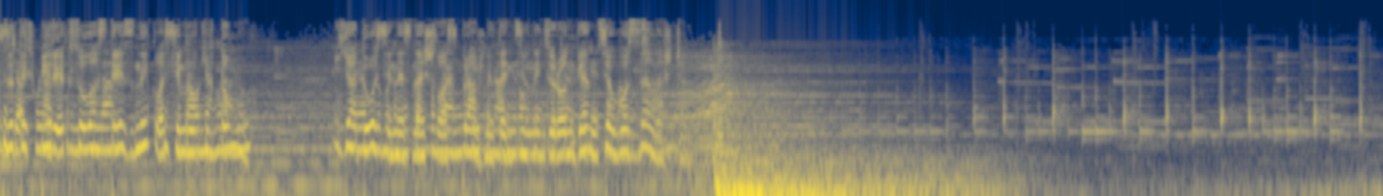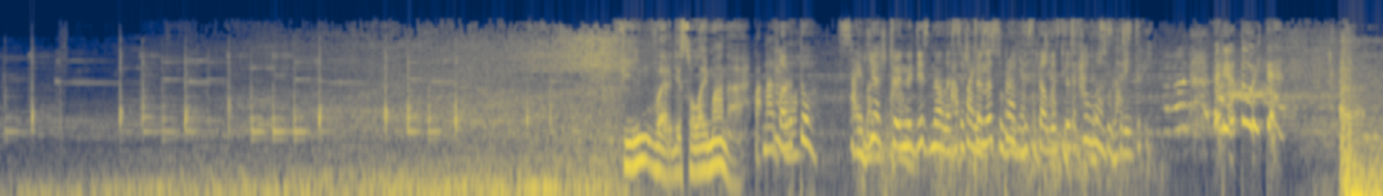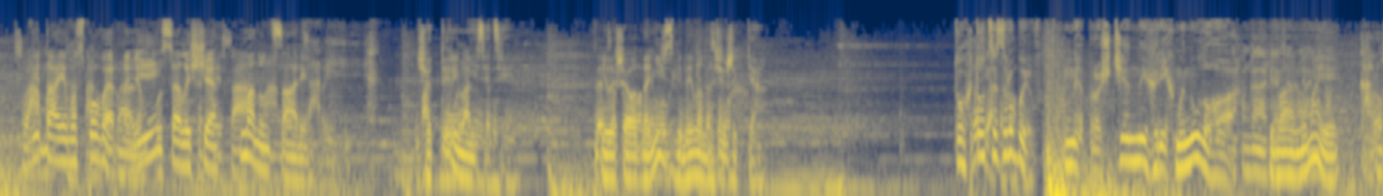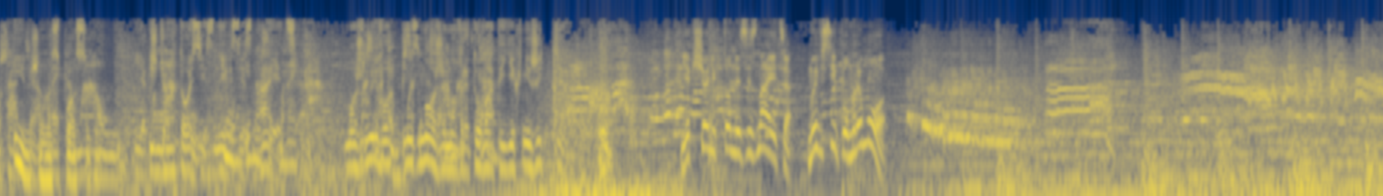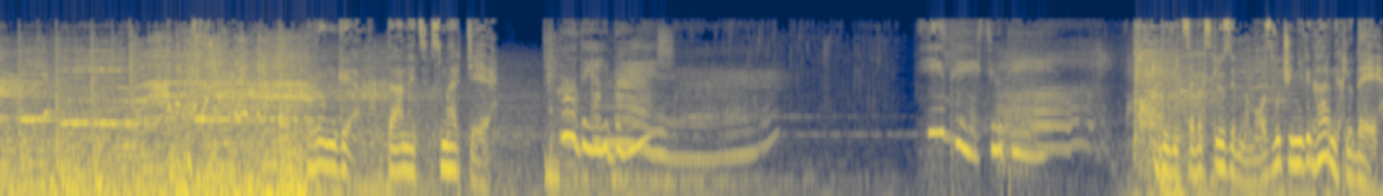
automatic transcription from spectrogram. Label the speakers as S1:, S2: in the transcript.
S1: З тих пір, як Суластрі зникла сім років тому, я досі не знайшла справжню танцівницю Ронген цього селища.
S2: Фільм Верді Солаймана.
S1: Марто, я щойно дізналася, що насправді сталося з Суластрі.
S3: Вітаємо з поверненням у селище Манунсарі. Чотири місяці. І лише одна ніч змінила наше життя.
S2: То хто це зробив? Непрощенний гріх минулого.
S3: Хіба немає іншого способу?
S2: Якщо хтось із них зізнається, можливо, ми зможемо врятувати їхнє життя.
S3: Якщо ніхто не зізнається, ми всі помремо.
S2: Ронген. Танець смерті.
S4: Куди йдеш? Іди сюди.
S2: Дивіться в ексклюзивному озвученні від гарних людей.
